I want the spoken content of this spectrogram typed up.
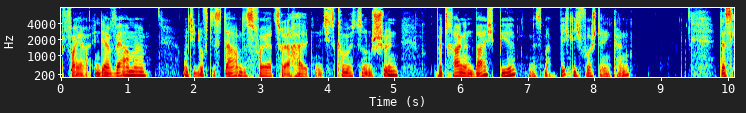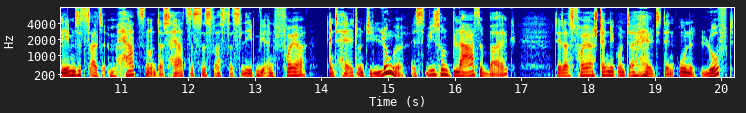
Feuer. In der Wärme und die Luft ist da, um das Feuer zu erhalten. Und jetzt kommen wir zu einem schönen übertragenen Beispiel, wenn man es mal bildlich vorstellen kann. Das Leben sitzt also im Herzen und das Herz ist es, was das Leben wie ein Feuer enthält und die Lunge ist wie so ein Blasebalg, der das Feuer ständig unterhält, denn ohne Luft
